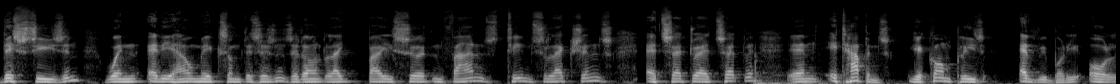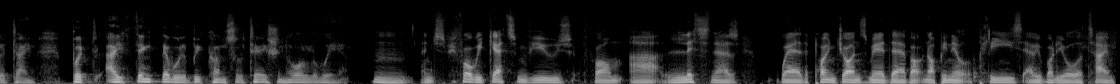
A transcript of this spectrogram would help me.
this season when Eddie Howe makes some decisions that aren't liked by certain fans, team selections, etc., etc. Um, it happens. You can't please everybody all the time, but I think there will be consultation all the way. Hmm. And just before we get some views from our listeners, where the point John's made there about not being able to please everybody all the time,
